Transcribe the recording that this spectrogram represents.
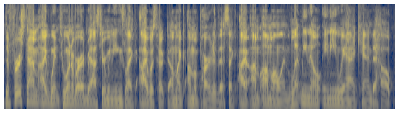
the first time I went to one of our ambassador meetings, like I was hooked. I'm like, I'm a part of this. Like I, am I'm, I'm all in. Let me know any way I can to help.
